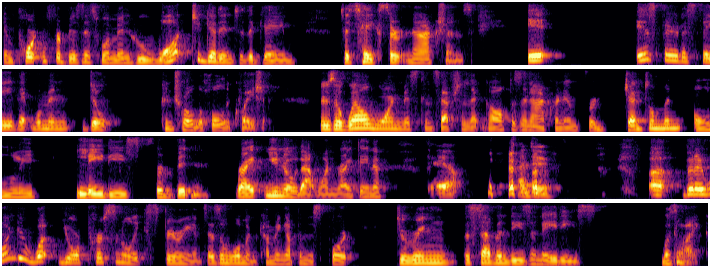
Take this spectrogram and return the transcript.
important for businesswomen who want to get into the game to take certain actions, it is fair to say that women don't control the whole equation. There's a well worn misconception that golf is an acronym for gentlemen only, ladies forbidden, right? You know that one, right, Dana? Yeah, I do. uh, but I wonder what your personal experience as a woman coming up in the sport during the 70s and 80s was like.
